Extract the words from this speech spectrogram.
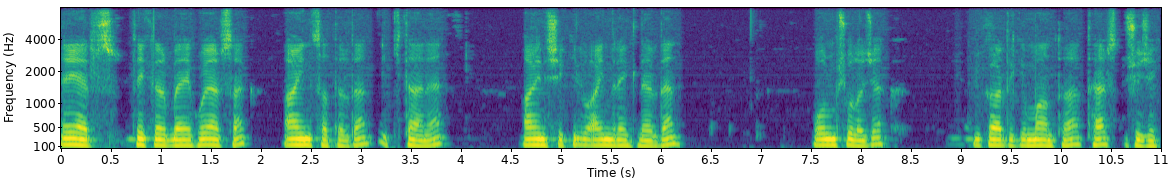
Eğer tekrar B'ye koyarsak aynı satırdan iki tane aynı şekil ve aynı renklerden olmuş olacak. Yukarıdaki mantığa ters düşecek.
